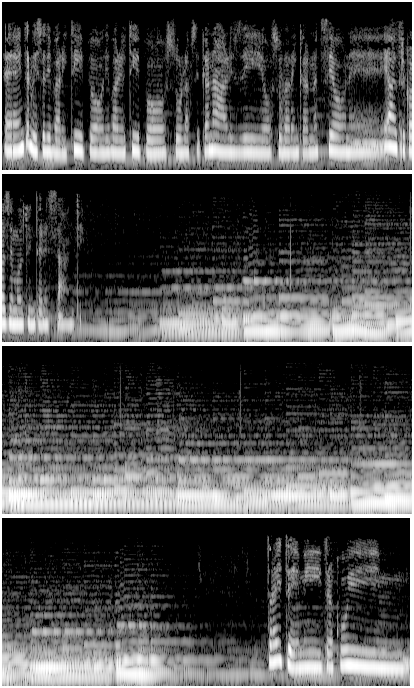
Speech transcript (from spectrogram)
Eh, interviste di, tipo, di vario tipo sulla psicanalisi o sulla reincarnazione e altre cose molto interessanti. I temi cui,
